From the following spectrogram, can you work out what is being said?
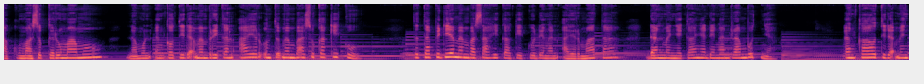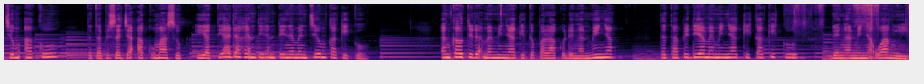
Aku masuk ke rumahmu namun engkau tidak memberikan air untuk membasuh kakiku, tetapi dia membasahi kakiku dengan air mata dan menyekanya dengan rambutnya. Engkau tidak mencium aku, tetapi sejak aku masuk, ia tiada henti-hentinya mencium kakiku. Engkau tidak meminyaki kepalaku dengan minyak, tetapi dia meminyaki kakiku dengan minyak wangi.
